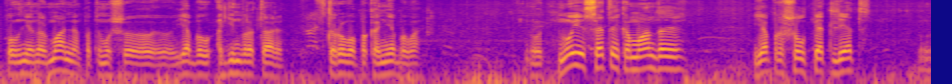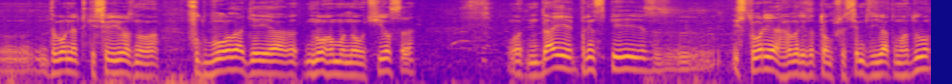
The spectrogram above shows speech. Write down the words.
вполне нормально, потому что я был один вратарь, второго пока не было. Вот. Ну и с этой командой я прошел 5 лет довольно-таки серьезного футбола, где я многому научился. Вот. Да и, в принципе, история говорит о том, что в 1979 году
